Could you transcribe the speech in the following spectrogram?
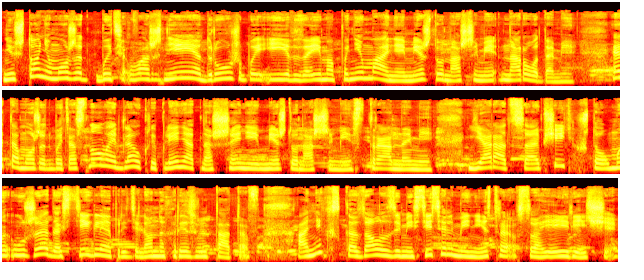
Ничто не может быть важнее дружбы и взаимопонимания между нашими народами. Это может быть основой для укрепления отношений между нашими странами. Я рад сообщить, что мы уже достигли определенных результатов. О них сказал заместитель министра в своей речи.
